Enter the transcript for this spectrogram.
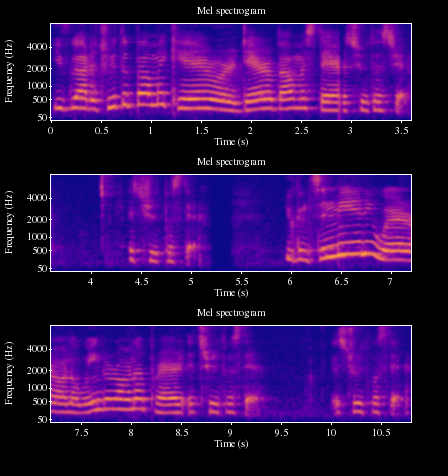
You've got a truth about my care or a dare about my stare. It's truthless there. It's truthless there. You can send me anywhere on a wing or on a prayer. It's TruthPlusDare. It's TruthPlusDare.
